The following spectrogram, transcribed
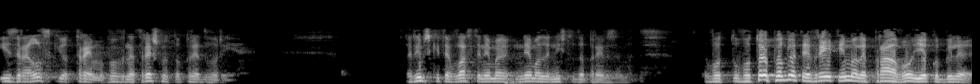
израелскиот трем, во внатрешното предворие, римските власти нема, немале ништо да превземат. Во, во тој поглед евреите имале право, иако биле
